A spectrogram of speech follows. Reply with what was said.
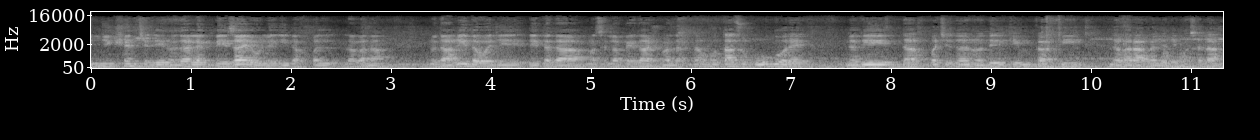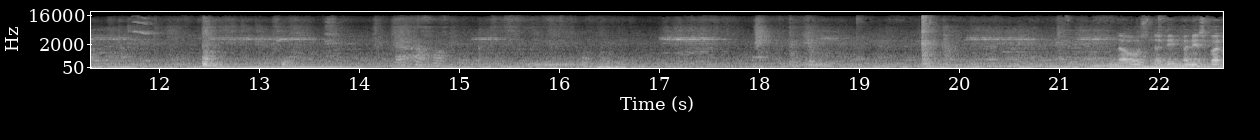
انجکشن چې دی نو دا لږ بې ځایه ولګي د خپل دغه نه نو د هغې د وجې دې ته دا مسله پیدا شوه دا خو تاسو خو وګورئ د دې دا خپه چې ده نو دې کې هم کافي دغه راغلی دی مسله دا اوس د دې په نسبت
